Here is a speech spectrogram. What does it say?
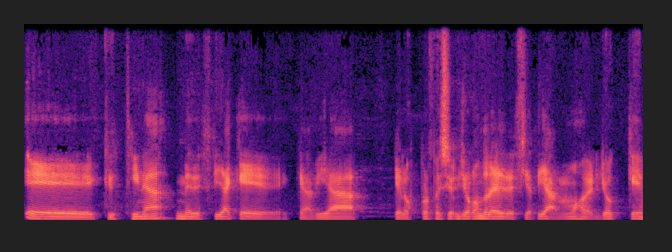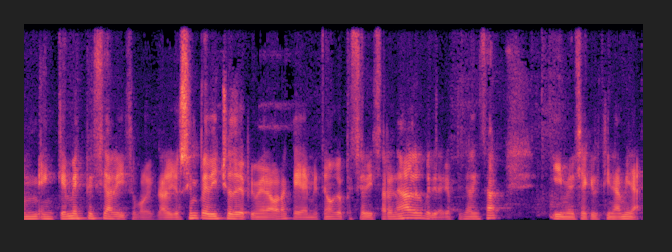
Eh, Cristina me decía que, había que los profesionales, yo cuando le decía, tía, vamos a ver, yo en qué me especializo, porque claro, yo siempre he dicho de primera hora que me tengo que especializar en algo, me tengo que especializar, y me decía Cristina, mira,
